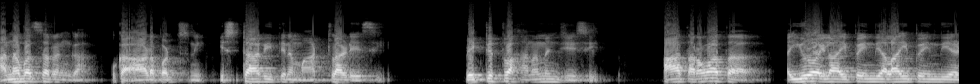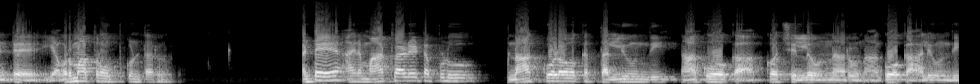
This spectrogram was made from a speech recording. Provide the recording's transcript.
అనవసరంగా ఒక ఆడపడుచుని ఇష్టారీతిన మాట్లాడేసి వ్యక్తిత్వ హననం చేసి ఆ తర్వాత అయ్యో ఇలా అయిపోయింది అలా అయిపోయింది అంటే ఎవరు మాత్రం ఒప్పుకుంటారు? అంటే ఆయన మాట్లాడేటప్పుడు నాకు కూడా ఒక తల్లి ఉంది నాకు ఒక అక్క చెల్లె ఉన్నారు నాకు ఒక ఆలి ఉంది.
